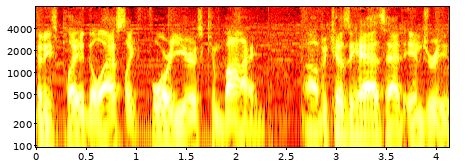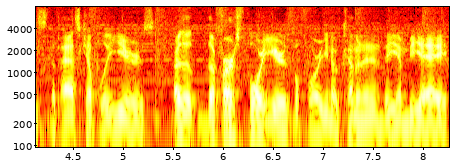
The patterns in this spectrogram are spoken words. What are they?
than he's played the last like four years combined. Uh, because he has had injuries the past couple of years, or the, the first four years before you know coming into the NBA.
